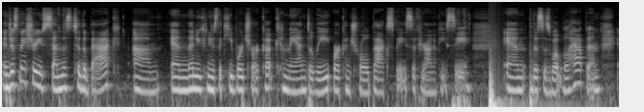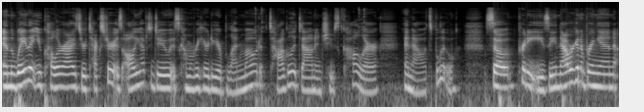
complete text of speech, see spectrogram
And just make sure you send this to the back um, and then you can use the keyboard shortcut Command Delete or Control Backspace if you're on a PC and this is what will happen. And the way that you colorize your texture is all you have to do is come over here to your blend mode, toggle it down and choose color, and now it's blue. So pretty easy. Now we're gonna bring in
